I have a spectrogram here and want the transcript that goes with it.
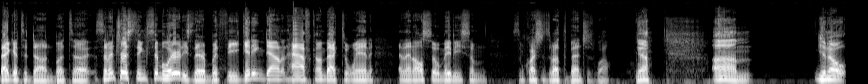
that gets it done. But uh, some interesting similarities there with the getting down at half, come back to win, and then also maybe some some questions about the bench as well. Yeah. Um, you know,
